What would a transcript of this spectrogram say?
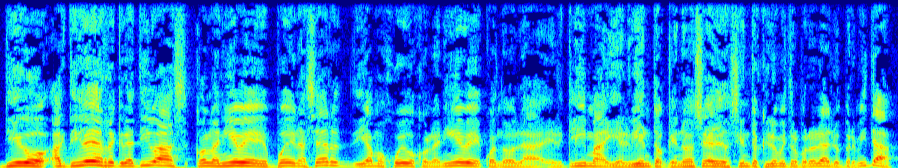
Diego, actividades recreativas con la nieve pueden hacer, digamos, juegos con la nieve cuando la, el clima y el viento que no sea de 200 kilómetros por hora lo permita.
